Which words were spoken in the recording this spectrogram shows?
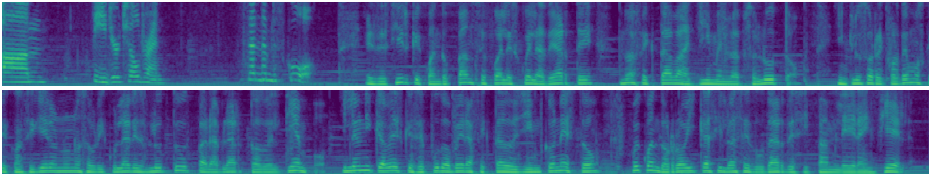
um, feed your children. Send them to school. Es decir, que cuando Pam se fue a la escuela de arte no afectaba a Jim en lo absoluto. Incluso recordemos que consiguieron unos auriculares Bluetooth para hablar todo el tiempo. Y la única vez que se pudo ver afectado Jim con esto fue cuando Roy casi lo hace dudar de si Pam le era infiel.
